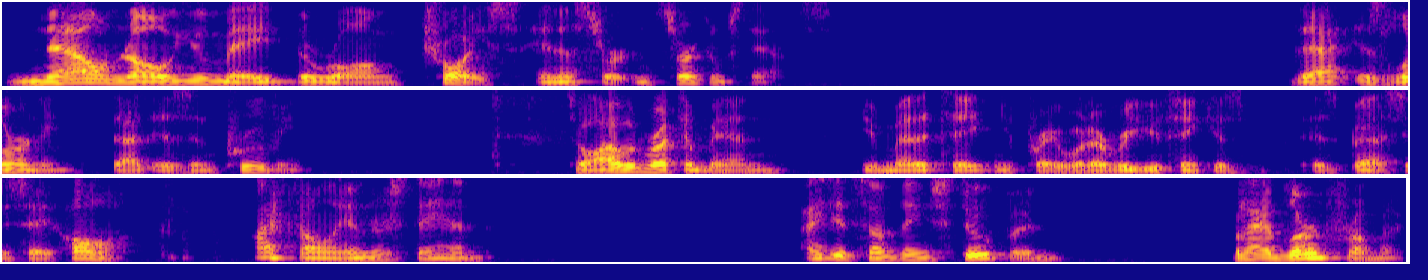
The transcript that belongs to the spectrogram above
now know you made the wrong choice in a certain circumstance. That is learning, that is improving. So I would recommend you meditate and you pray whatever you think is is best. You say, "Oh, I finally understand. I did something stupid, but I've learned from it.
